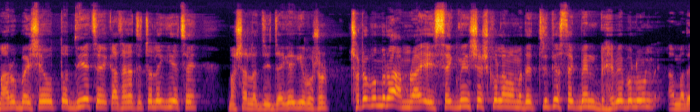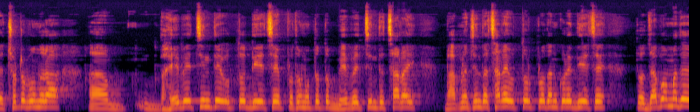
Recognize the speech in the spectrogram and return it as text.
মারুফ ভাই সে উত্তর দিয়েছে কাছাকাছি চলে গিয়েছে। মাশাল্লাহ জি জায়গায় গিয়ে বসুন। ছোট বন্ধুরা, আমরা এই সেগমেন্ট শেষ করলাম। আমাদের তৃতীয় সেগমেন্ট ভেবে বলুন। আমাদের ছোট বন্ধুরা ভেবে চিনতে উত্তর দিয়েছে। প্রথম উত্তর তো ভেবে চিনতে ছাড়াই, ভাবনা চিন্তা ছাড়াই উত্তর প্রদান করে দিয়েছে। তো যাব আমাদের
